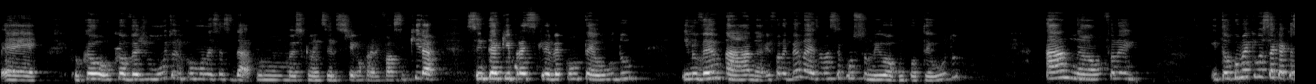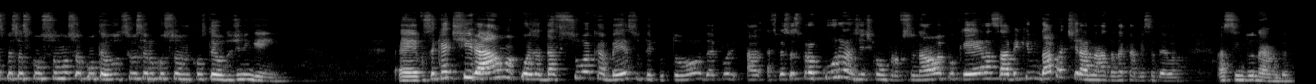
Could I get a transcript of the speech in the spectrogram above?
É, o, que eu, o que eu vejo muito como necessidade, como meus clientes eles chegam para mim e falam assim: Kira, sentei aqui para escrever conteúdo e não veio nada. Eu falei: beleza, mas você consumiu algum conteúdo? Ah, não. Eu falei: então como é que você quer que as pessoas consumam seu conteúdo se você não consome conteúdo de ninguém? É, você quer tirar uma coisa da sua cabeça o tempo todo? É por, as pessoas procuram a gente como profissional é porque elas sabem que não dá para tirar nada da cabeça dela assim do nada.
